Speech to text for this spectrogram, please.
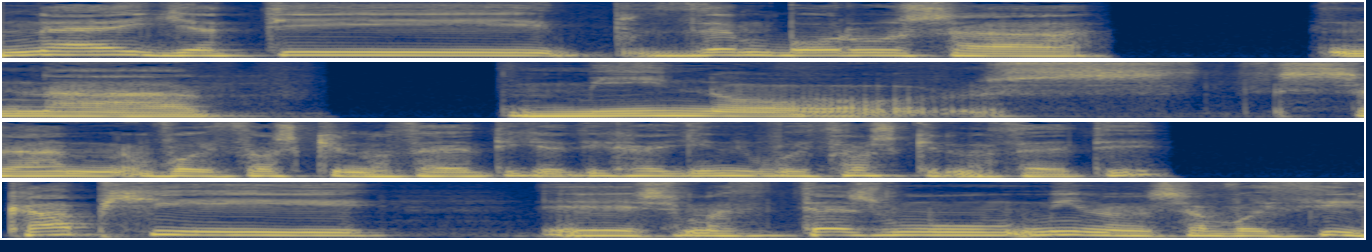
Ναι, γιατί δεν μπορούσα να μείνω σαν βοηθός σκηνοθέτη, γιατί είχα γίνει βοηθός σκηνοθέτη. Κάποιοι οι συμμαθητές μου μείναν σαν βοηθοί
